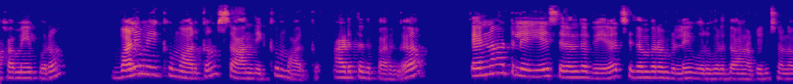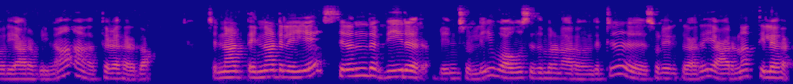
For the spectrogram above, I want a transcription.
அகமேபுரம் "வலிமைக்கு மார்க்கம்", "சாந்திக்கு மார்க்கம்". அடுத்தது பாருங்க. "தென்னாட்டிலேயே சிறந்த வீரர் சிதம்பரம் பிள்ளை ஒருவர் தான்" அப்படின்னு சொன்னவர் யார் அப்படின்னா, திலகர் தான். தென்னா தென்னாட்டிலேயே சிறந்த வீரர் அப்படின்னு சொல்லி வாவு சிதம்பரனார வந்துட்டு சொல்லியிருக்கிறாரு. யாருன்னா திலகர்.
